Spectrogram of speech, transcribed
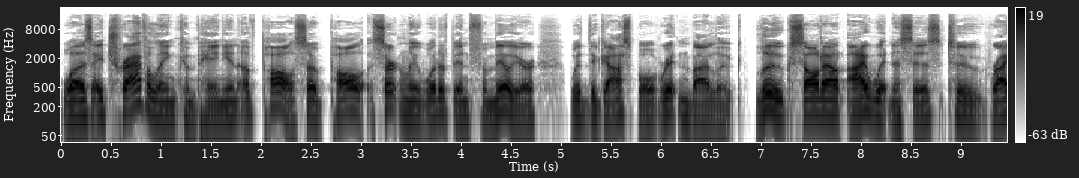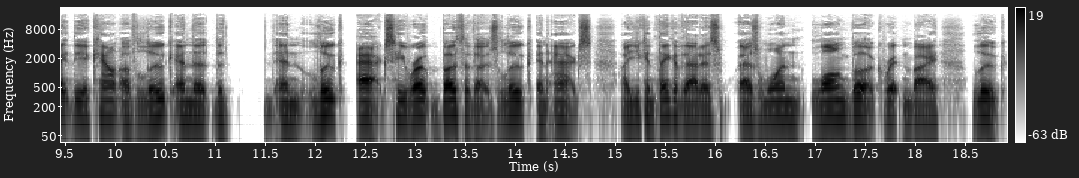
was a traveling companion of Paul. So Paul certainly would have been familiar with the gospel written by Luke. Luke sought out eyewitnesses to write the account of Luke and the, the and Luke Acts. He wrote both of those, Luke and Acts. Uh, you can think of that as as one long book written by Luke.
